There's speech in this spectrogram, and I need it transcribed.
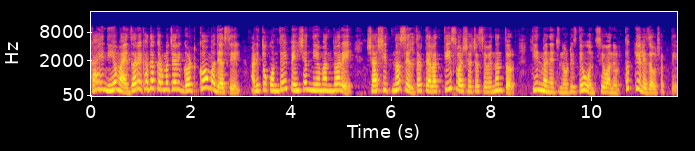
काही नियम आहेत. जर एखादा कर्मचारी गट क मध्ये असेल आणि तो कोणत्याही पेन्शन नियमांद्वारे शासित नसेल तर त्याला तीस वर्षाच्या सेवेनंतर तीन महिन्याची नोटीस देऊन सेवानिवृत्त केले जाऊ शकते.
